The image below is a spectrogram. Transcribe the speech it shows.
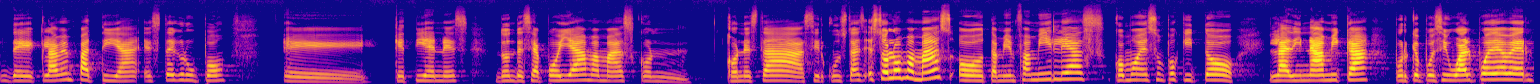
de Clave Empatía, este grupo eh, que tienes, donde se apoya a mamás con, con esta circunstancia. ¿Es solo mamás o también familias? ¿Cómo es un poquito la dinámica? Porque pues igual puede haber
